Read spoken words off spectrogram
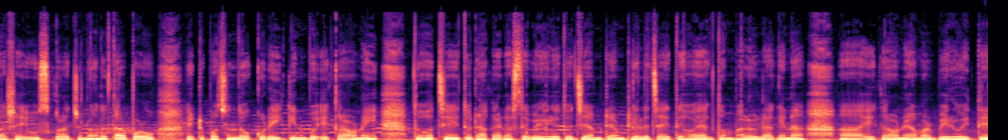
বাসায় ইউজ করার জন্য। কিন্তু তারপরেও একটু পছন্দ করেই কিনবো এ কারণেই। তো হচ্ছে এই তো ঢাকায় রাস্তায় বের হলে তো জ্যাম ট্যাম ঠেলে যাইতে হয়, একদম ভালো লাগে না এই কারণে আমার বের হইতে।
